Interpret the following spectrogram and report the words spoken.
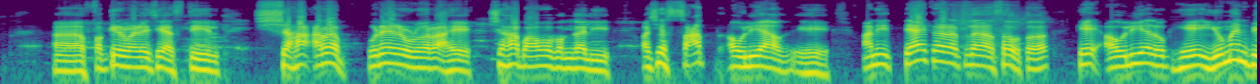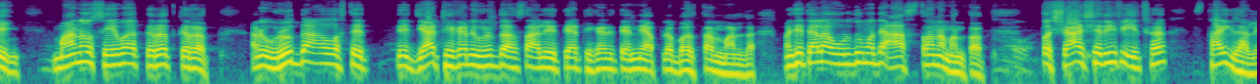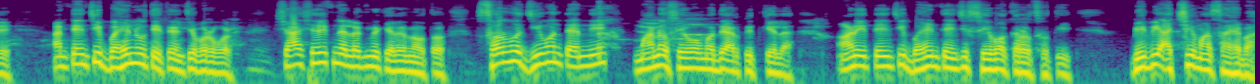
फकीरवाड्याचे असतील शहा अरब पुणे रोडवर आहे शहा बाबा बंगाली असे सात अवलिया हे. आणि त्या काळातलं असं होतं की अवलिया लोक हे ह्युमन बिंग मानव सेवा करत करत आणि वृद्ध अवस्थेत ते ज्या ठिकाणी वृद्ध असता आले त्या ठिकाणी त्यांनी आपलं बस्तान मांडलं. म्हणजे त्याला उर्दूमध्ये आस्थाना म्हणतात. तर शाह शरीफ इथं स्थायिक झाले आणि त्यांची बहीण होती त्यांच्याबरोबर शाह शरीफने लग्न केलं नव्हतं. सर्व जीवन त्यांनी मानवसेवामध्ये अर्पित केलं. आणि त्यांची बहीण त्यांची सेवा करत होती. बीबी अच्छी साहेबा.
